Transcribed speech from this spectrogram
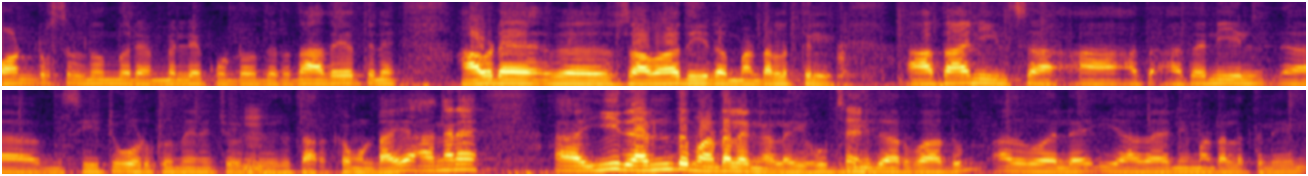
കോൺഗ്രസിൽ നിന്നൊരു എം എൽ എ കൊണ്ടുവന്നിരുന്നു. അദ്ദേഹത്തിന് അവിടെ സവാദിയുടെ മണ്ഡലത്തിൽ അദാനിയിൽ അദാനിയിൽ സീറ്റ് കൊടുക്കുന്നതിന് ചൊല്ലി ഒരു തർക്കമുണ്ടായി. അങ്ങനെ ഈ രണ്ട് മണ്ഡലങ്ങൾ ഈ ഹുബ്ബി ദർബാദും അതുപോലെ ഈ അദാനി മണ്ഡലത്തിലെയും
